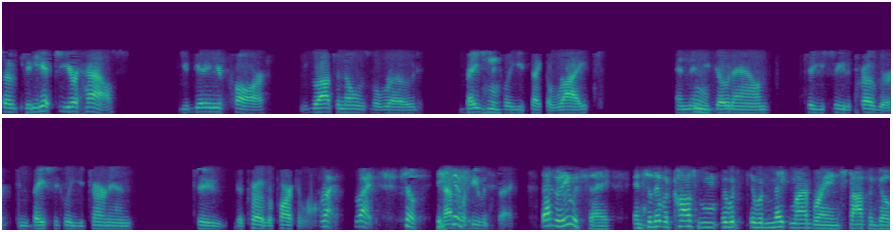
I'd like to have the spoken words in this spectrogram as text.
So to get to your house, you get in your car, you go out to Nolensville Road, basically you take a right, and then Mm. you go down till you see the Kroger, and basically you turn in to the Kroger parking lot. Right, right. So That's if- what he would say. That's what he would say, and so that would cause m- it would it would make my brain stop and go,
